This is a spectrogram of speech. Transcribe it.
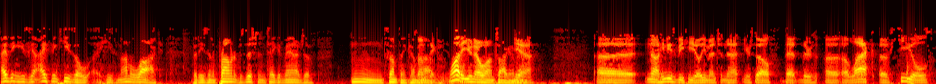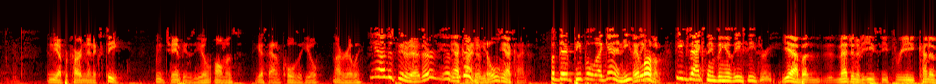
I think he's. gonna I think he's a. He's not a lock, but he's in a prominent position to take advantage of mm, something coming Something. up. Why do you know what I'm talking about? Yeah. Uh, no, he needs to be heel. You mentioned that yourself. That there's a, a lack of heels in the upper card in NXT. I mean, champion's a heel, almost. I guess Adam Cole's a heel. Not really. Yeah, undisputed era. They're yeah, Yeah, they're kind of. heels. Yeah, kind of. But they're people again. He's They the, love him. The exact same thing as EC3. Yeah, but imagine if EC3 kind of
